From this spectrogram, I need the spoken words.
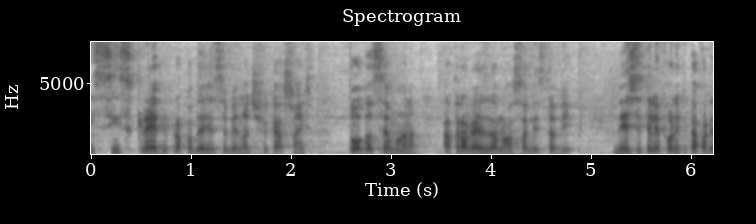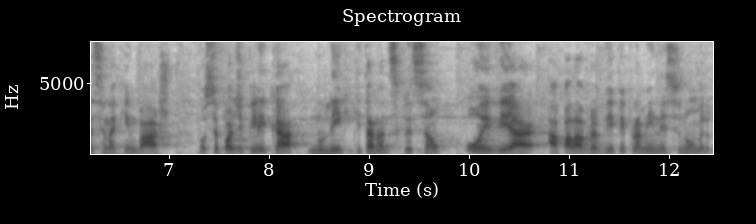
se inscreve para poder receber notificações toda semana através da nossa lista VIP. Nesse telefone que está aparecendo aqui embaixo, você pode clicar no link que está na descrição ou enviar a palavra VIP para mim nesse número,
